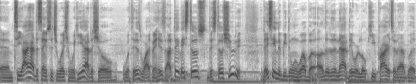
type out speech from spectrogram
And T.I. had the same situation where he had a show with his wife and his. I think they still they still shoot it. They seem to be doing well, but other than that, they were low key prior to that. But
